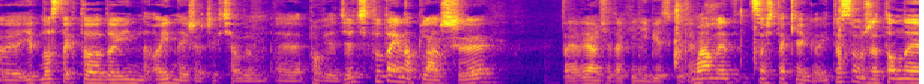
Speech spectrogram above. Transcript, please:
e, jednostek, to do in, o innej rzeczy chciałbym e, powiedzieć. Tutaj na planszy Pojawiają się takie niebieskie rzeczy. mamy coś takiego i to są żetony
